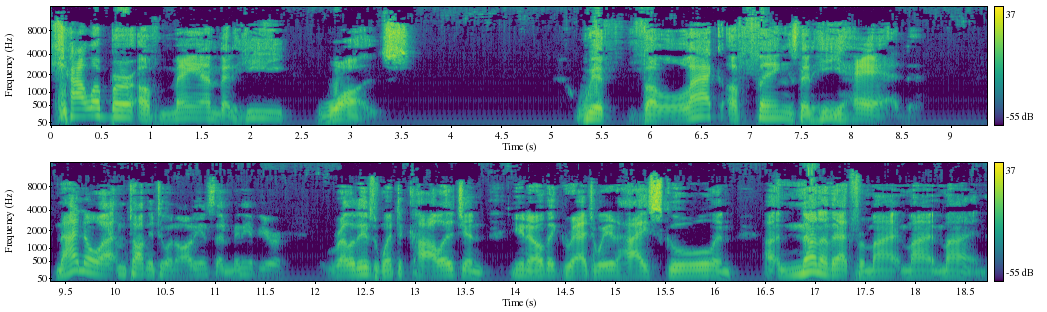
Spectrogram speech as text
caliber of man that he was. With the lack of things that he had. Now i know i'm talking to an audience that many of your relatives went to college and you know they graduated high school and uh, none of that for my my mine.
